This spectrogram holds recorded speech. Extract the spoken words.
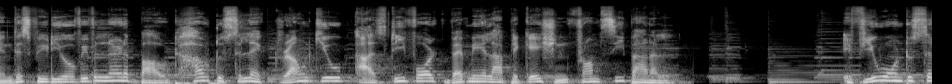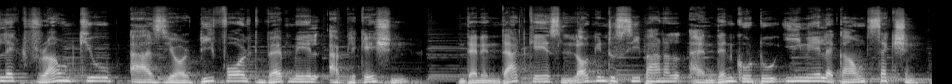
in this video we will learn about how to select RoundCube as default webmail application from cPanel. If you want to select RoundCube as your default webmail application, then in that case log into cPanel and then go to email account section.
